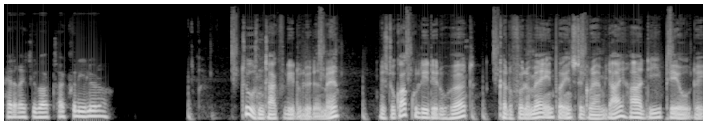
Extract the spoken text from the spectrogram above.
have det rigtig godt. Tak fordi I lytter. Tusind tak fordi du lyttede med. Hvis du godt kunne lide det, du hørte, kan du følge med ind på Instagram. Jeg har lige POD.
